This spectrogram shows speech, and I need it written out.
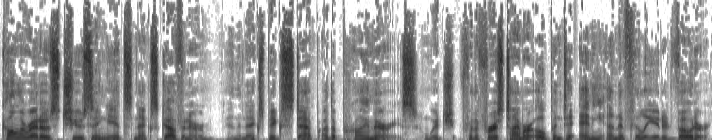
Colorado's choosing its next governor, and the next big step are the primaries, which for the first time are open to any unaffiliated voter.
